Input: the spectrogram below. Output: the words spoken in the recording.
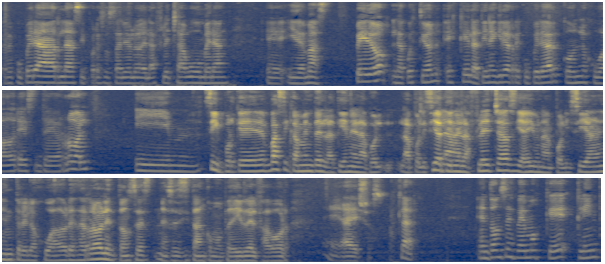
recuperarlas y por eso salió lo de la flecha boomerang eh, y demás. Pero la cuestión es que la tiene que ir a recuperar con los jugadores de rol. Y... Mm, sí, porque básicamente la tiene la, la policía tiene las flechas y hay una policía entre los jugadores de rol, entonces necesitan como pedirle el favor a ellos. Claro. Entonces vemos que Clint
